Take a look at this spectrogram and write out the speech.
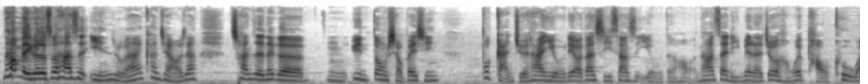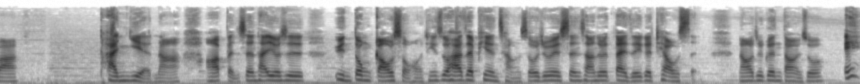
然后每个人都说他是银乳，他看起来好像穿着那个嗯运动小背心。不感觉他有料，但实际上是有的哈。他在里面呢，就很会跑酷啊、攀岩呐，啊，本身他又是运动高手哈。听说他在片场的时候，就会身上就带着一个跳绳，然后就跟导演说：“哎、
